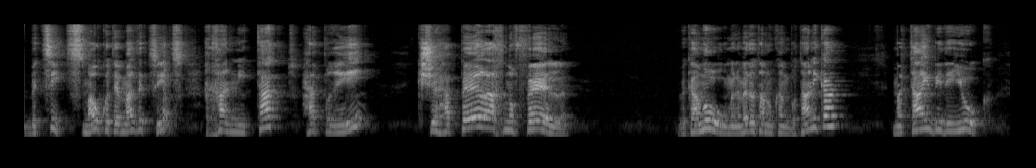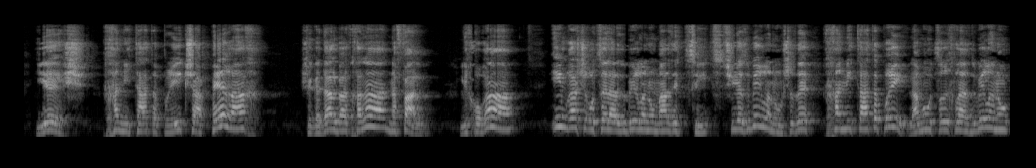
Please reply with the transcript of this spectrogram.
בציץ. מה הוא כותב? מה זה ציץ? חניתת הפרי כשהפרח נופל. וכאמור, הוא מלמד אותנו כאן בוטניקה, מתי בדיוק יש חניתת הפרי? כשהפרח שגדל בהתחלה נפל. לכאורה, אם רש"י רוצה להסביר לנו מה זה ציץ, שיסביר לנו שזה חניתת הפרי. למה הוא צריך להסביר לנו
